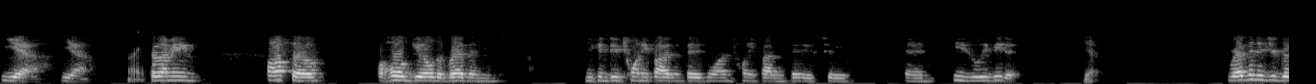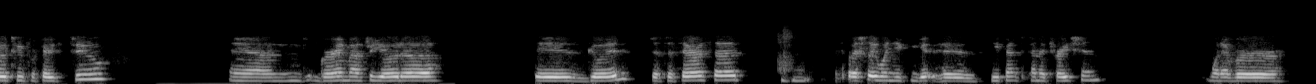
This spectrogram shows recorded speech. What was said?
Yeah, yeah. Right. Because I mean, also a whole guild of Revans, you can do 25 in phase one, 25 in phase two, and easily beat it. Yeah. Revan is your go-to for phase two. and Grandmaster Yoda is good, just as Sarah said, Mhm. especially when you can get his defense penetration whenever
